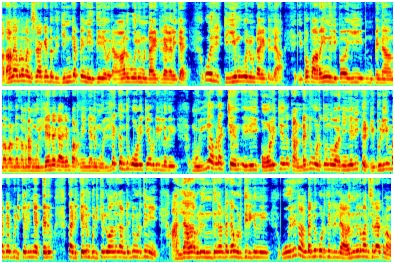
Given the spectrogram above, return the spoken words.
അതാണ് നമ്മൾ മനസ്സിലാക്കേണ്ടത്. ജിൻഡപ്പൻ എതിരെ ഒരാൾ പോലും ഉണ്ടായിട്ടില്ല കളിക്കാൻ. ഒരു ടീം പോലും ഉണ്ടായിട്ടില്ല. ഇപ്പോൾ പറയുന്നില്ല ഇപ്പോൾ ഈ പിന്നെ എന്താ പറയുക നമ്മുടെ മുല്ലേന്റെ കാര്യം പറഞ്ഞു കഴിഞ്ഞാൽ മുല്ലക്ക് എന്ത് ക്വാളിറ്റി അവിടെ ഉള്ളത് മുല്ല അവിടെ ഈ ക്വാളിറ്റി എന്ന് കണ്ടന്റ് കൊടുത്തു എന്ന് പറഞ്ഞു കഴിഞ്ഞാൽ ഈ കെട്ടിപ്പിടിയും മറ്റേ പിടിക്കലും ഞെക്കലും കടിക്കലും പിടിക്കലും ആണ് കണ്ടന്റ് കൊടുത്തിനി. അല്ലാതെ അവിടെ എന്ത് കണ്ടന്റാണ് കൊടുത്തിരിക്കുന്നത് ഒരു കണ്ടന്റ് കൊടുത്തിട്ടില്ല. അത് നിങ്ങൾ മനസ്സിലാക്കണോ?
